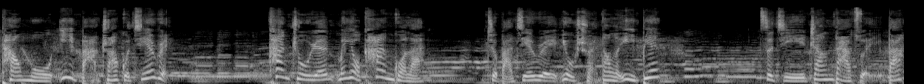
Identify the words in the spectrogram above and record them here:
汤姆一把抓过杰瑞，看主人没有看过来。就把杰瑞又甩到了一边，自己张大嘴巴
